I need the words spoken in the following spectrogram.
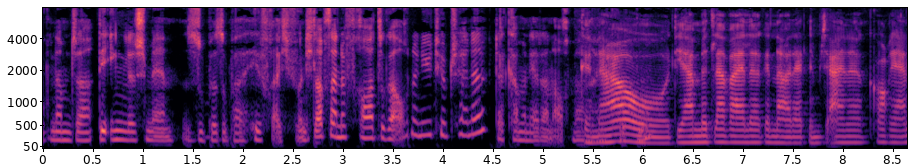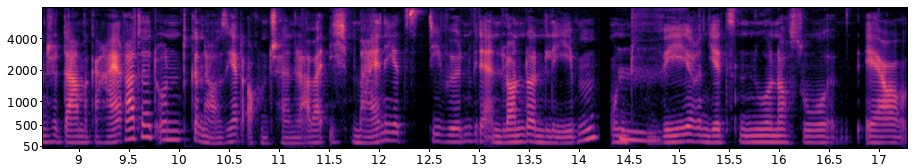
Jungkook Namja, der Englishman, super, super hilfreich für. Und ich glaube, seine Frau hat sogar auch einen YouTube-Channel. Da kann man ja dann auch mal Genau, die haben mittlerweile, genau, der hat nämlich eine koreanische Dame geheiratet und genau, sie hat auch einen Channel. Aber ich meine jetzt, die würden wieder in London leben und mhm. wären jetzt nur noch so eher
